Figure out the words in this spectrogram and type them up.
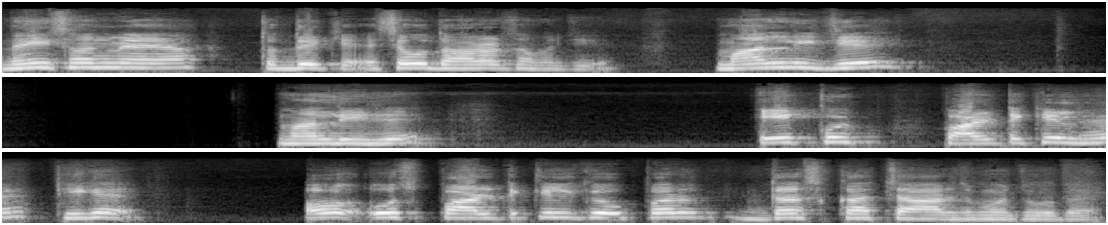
नहीं समझ में आया? तो देखिए, ऐसे उदाहरण समझिए। मान लीजिए मान लीजिए, एक कोई पार्टिकल है, ठीक है? और उस पार्टिकल के ऊपर दस का चार्ज मौजूद है।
